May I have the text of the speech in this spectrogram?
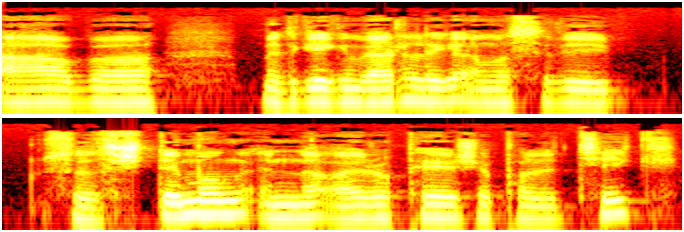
aber mit gegenwärtiger wie so Stimmung in der europäischen Politik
